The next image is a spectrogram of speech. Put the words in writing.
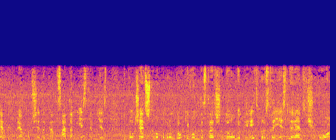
ехать, прям вообще до конца, там есть объезд. Но получается, что мы по грунтовке будем достаточно долго пилить, просто если ради чего.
